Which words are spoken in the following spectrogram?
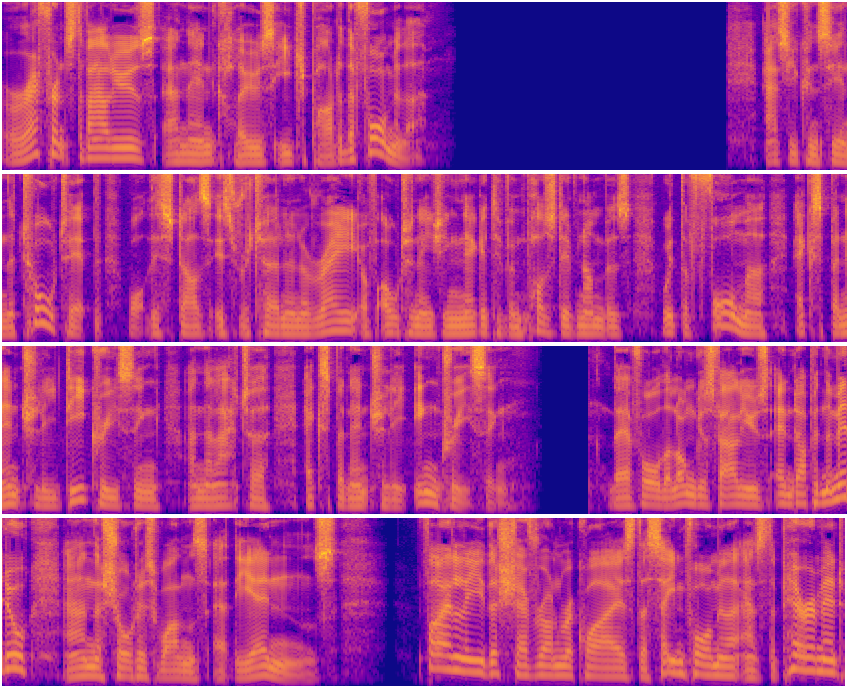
reference the values, and then close each part of the formula. As you can see in the tooltip, what this does is return an array of alternating negative and positive numbers, with the former exponentially decreasing and the latter exponentially increasing. Therefore, the longest values end up in the middle and the shortest ones at the ends. Finally, the chevron requires the same formula as the pyramid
